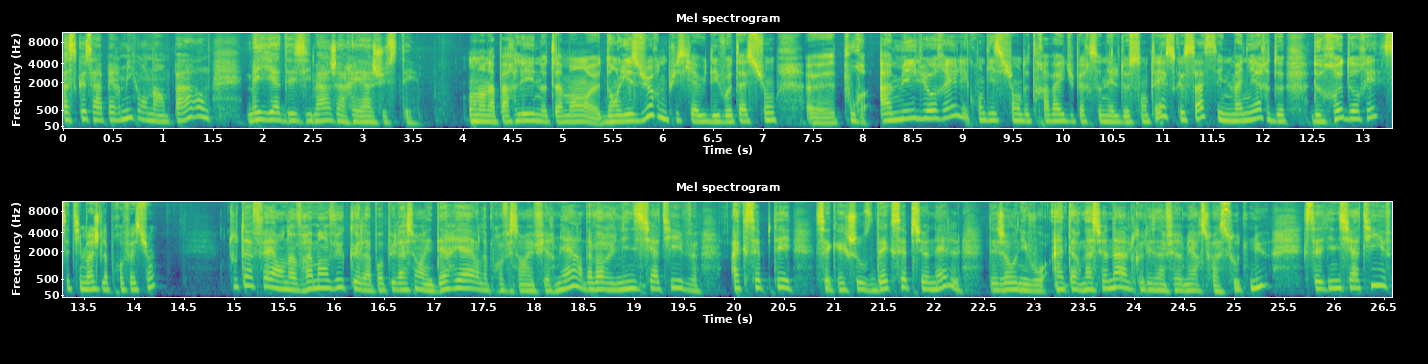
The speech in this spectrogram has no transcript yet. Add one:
parce que ça a permis qu'on en parle, mais il y a des images à réajuster. On en a parlé notamment euh, dans les urnes, puisqu'il y a eu des votations euh, pour améliorer les conditions de travail du personnel de santé. Est-ce que ça, c'est une manière de, de redorer cette image de la profession? Tout à fait. On a vraiment vu que la population est derrière la profession infirmière. D'avoir une initiative acceptée, c'est quelque chose d'exceptionnel, déjà au niveau international, que les infirmières soient soutenues. Cette initiative,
